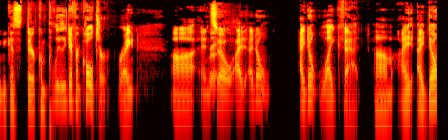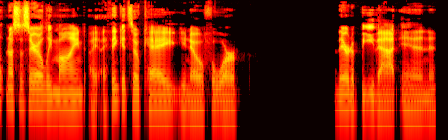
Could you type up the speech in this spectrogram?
because they're completely different culture right? Uh and Right. so I, I don't i don't like that. Um i i don't necessarily mind. I i think it's okay you know for there to be that in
